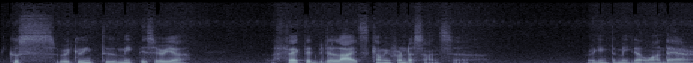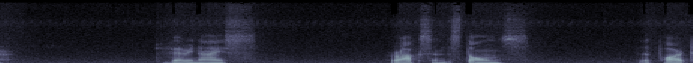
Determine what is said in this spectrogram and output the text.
Because we're going to make this area affected by the lights coming from the sun so we're going to make that one there. Very nice rocks and the stones. That part.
